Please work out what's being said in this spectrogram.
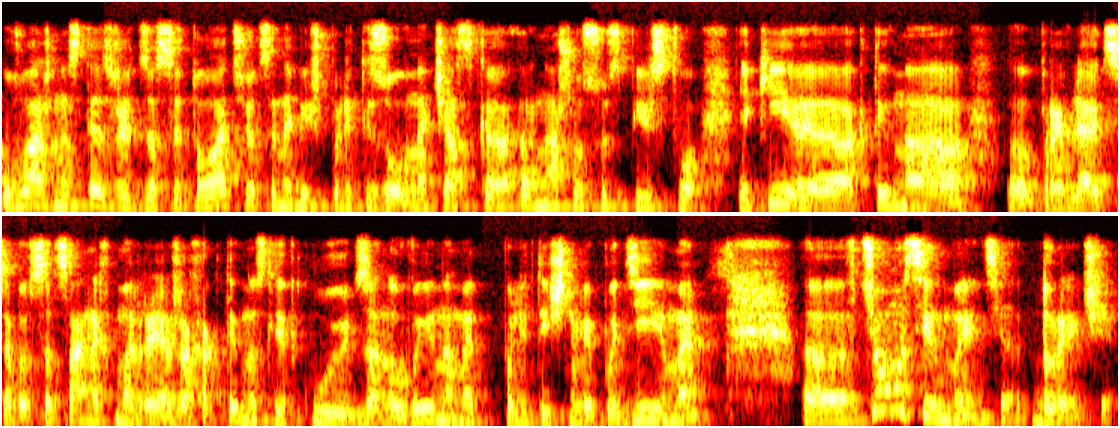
уважно стежать за ситуацією, це найбільш політизована частка е, нашого суспільства, які е, активно проявляють себе в соціальних мережах, активно слідкують за новинами, політичними подіями. В цьому сегменті, до речі,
